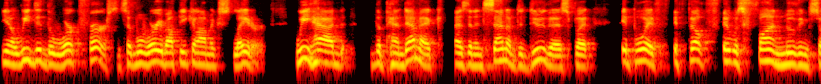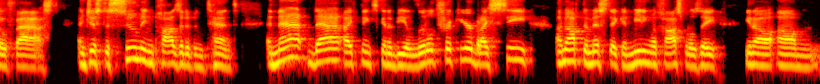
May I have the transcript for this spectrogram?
You know we did the work first and said we'll worry about the economics later. We had the pandemic as an incentive to do this but it boy it, it felt it was fun moving so fast and just assuming positive intent. And that that i think is going to be a little trickier but i see i'm optimistic and meeting with hospitals. They you know, um,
